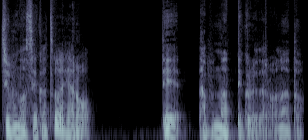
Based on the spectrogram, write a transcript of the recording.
自分の生活をやろうって多分なってくるだろうなと。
